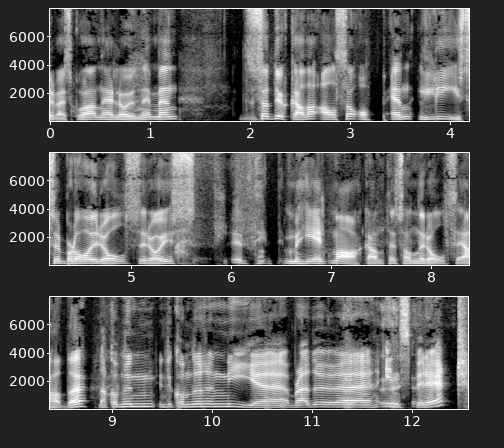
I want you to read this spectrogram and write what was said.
arbeidsskoa når jeg lå under. Men så dukka det altså opp en lyseblå Rolls-Royce. eh, Helt maken til sånn Rolls jeg hadde. Da kom du, kom du nye Blei du eh, inspirert?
